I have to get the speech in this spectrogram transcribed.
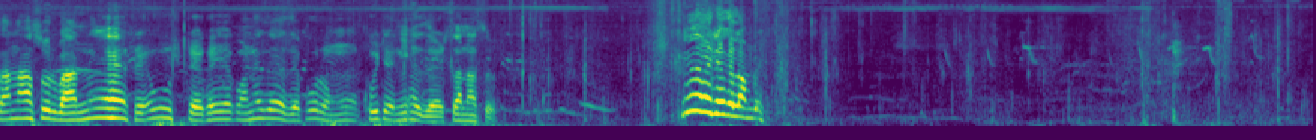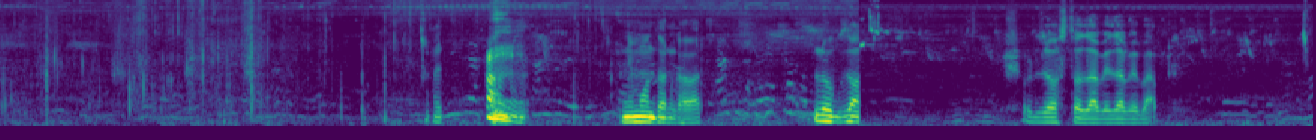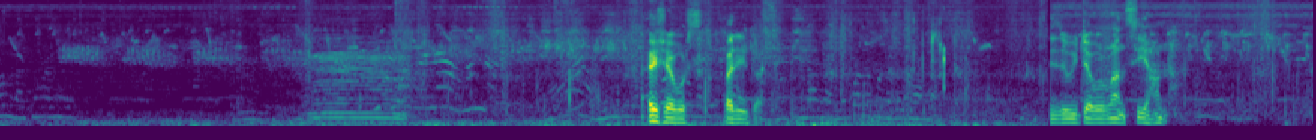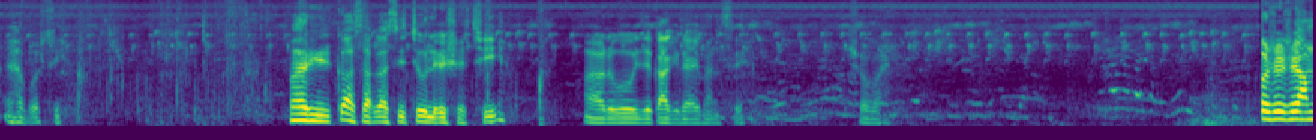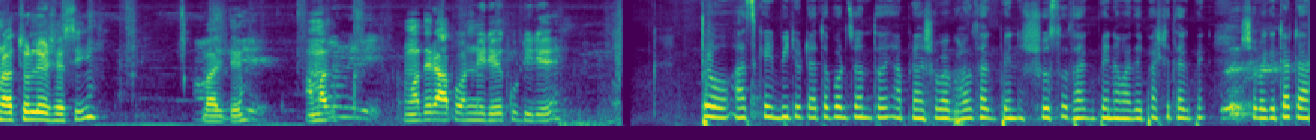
চানাচুর ভাত নিয়ে এসে উষ্টে খেয়ে কনে যায় যে পুরো মুখ খুঁটে নিয়ে যায় চানাচুর। গেলাম রে। নিমন্ত্রণ খাওয়ার লোকজন। সূর্য অস্ত যাবে যাবে বাপ। এসে পড়ছি বাড়ির কাছে। যে ওইটা মানছি এখন। এসে পড়ছি বাড়ির কাছাকাছি চলে এসেছি। আর ওই যে কাকিরাই মানছে। সবাই। অবশেষে আমরা চলে এসেছি বাড়িতে। আমাদের আমাদের আপন নিরে কুটিরে। তো আজকের ভিডিওটা এত পর্যন্তই। আপনারা সবাই ভালো থাকবেন সুস্থ থাকবেন আমাদের পাশে থাকবেন। সবাইকে টাটা।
